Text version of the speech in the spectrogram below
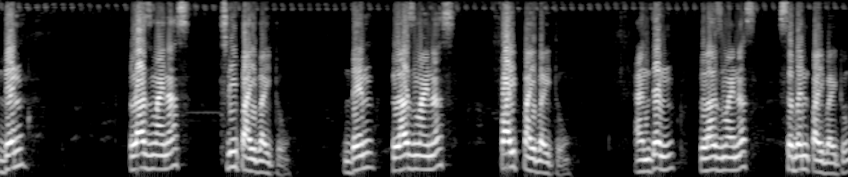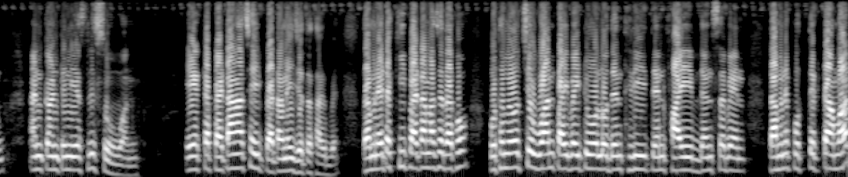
Then plus minus three pi by two then plus minus five pi by two and then plus minus seven pi by two and continuously so on এই একটা প্যাটার্ন আছে, এই প্যাটার্নেই যেতে থাকবে। তার মানে এটা কি প্যাটার্ন আছে দেখো? প্রথমে হচ্ছে ওয়ান পাই বাই টু হলো then three then five then seven তার মানে প্রত্যেকটা আমার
